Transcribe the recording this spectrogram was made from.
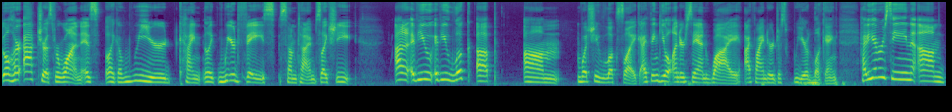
well, her actress for one is like a weird kind, like weird face sometimes. Like she, I don't, if you if you look up um what she looks like, I think you'll understand why I find her just weird looking. Have you ever seen um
